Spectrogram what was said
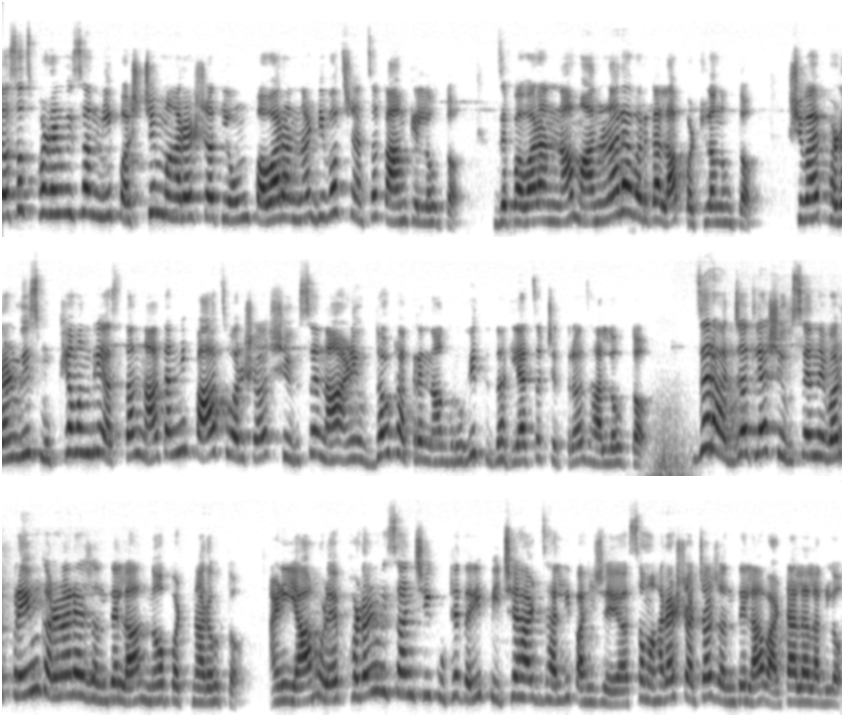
तसंच फडणवीसांनी पश्चिम महाराष्ट्रात येऊन पवारांना डिवचण्याचं काम केलं होतं जे पवारांना मानणाऱ्या वर्गाला पटलं नव्हतं. शिवाय फडणवीस मुख्यमंत्री असताना त्यांनी पाच वर्ष शिवसेना आणि उद्धव ठाकरेंना गृहीत धरल्याचं चित्र झालं होतं. जे राज्यातल्या शिवसेनेवर प्रेम करणाऱ्या जनतेला न पटणारं होतं. आणि यामुळे फडणवीसांची कुठेतरी पिछेहाट झाली पाहिजे असं महाराष्ट्राच्या जनतेला वाटायला लागलं.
